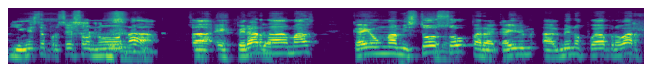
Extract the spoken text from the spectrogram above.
y en este proceso no nada. O sea, esperar nada más que haya un amistoso para que ahí al menos pueda probar.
